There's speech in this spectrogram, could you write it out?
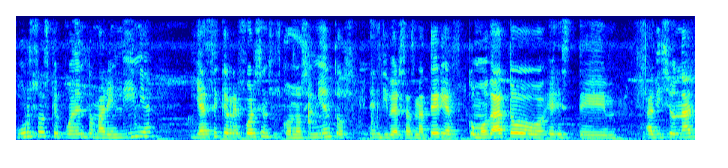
cursos que pueden tomar en línea y hace que refuercen sus conocimientos en diversas materias. Como dato este, adicional,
